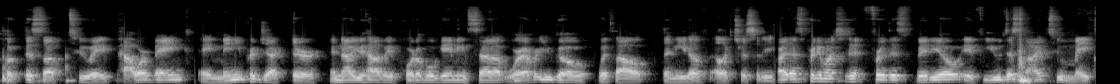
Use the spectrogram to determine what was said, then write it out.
hook this up to a power bank, a mini projector, and now you have a portable gaming setup wherever you go without the need of electricity. All right, that's pretty much it for this video. If you decide to make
